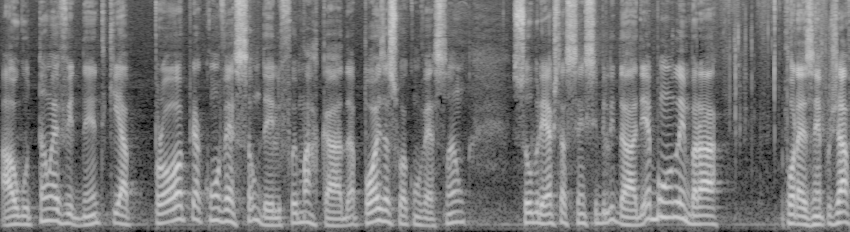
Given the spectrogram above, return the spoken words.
algo tão evidente que a própria conversão dele foi marcada, após a sua conversão, sobre esta sensibilidade. E é bom lembrar, por exemplo, já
